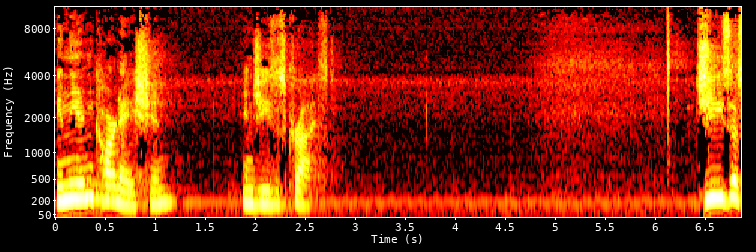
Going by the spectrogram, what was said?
in the incarnation, in Jesus Christ. Jesus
